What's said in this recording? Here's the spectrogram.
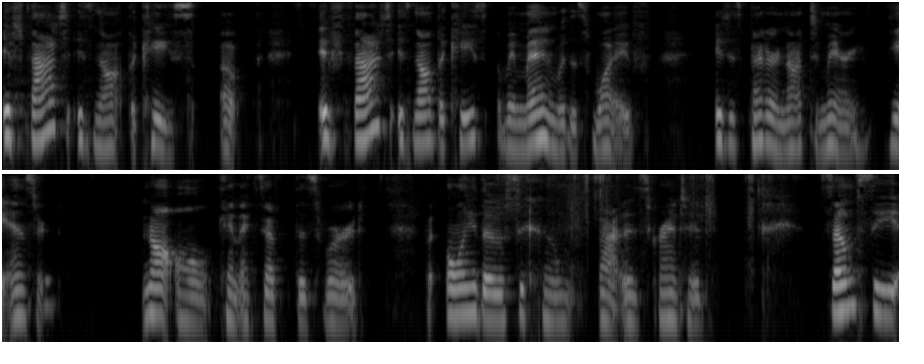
If that is not the case of if that is not the case of a man with his wife, it is better not to marry. He answered, not all can accept this word, but only those to whom that is granted. Some see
